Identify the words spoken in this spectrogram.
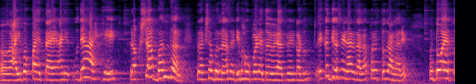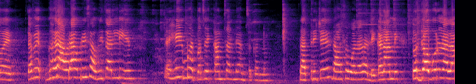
आई पप्पा येत आहे आणि उद्या आहे रक्षाबंधन. तर रक्षाबंधनासाठी भाऊ पण येतोय वेळात. वेळ काढून एकच दिवस येणार दादा. परत तो जाणार आहे. तर तो येतोय. त्यामुळे घर आवरावरी सावरी चालली आहे. तर हे महत्वाचं एक काम चाललंय आमचं करणं. रात्रीचे दहा सव्वा दहा झाले. कारण आम्ही तो जॉबवरून आला.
